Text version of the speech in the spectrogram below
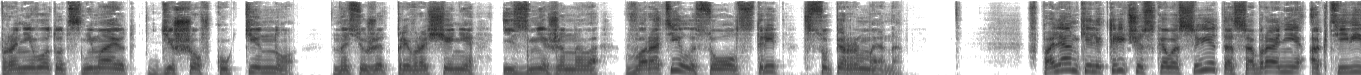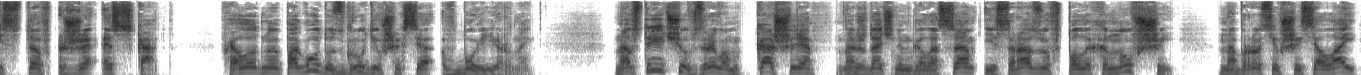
Про него тут снимают дешевку кино на сюжет превращения изнеженного воротилы с Уолл-стрит в Супермена. В полянке электрического света собрание активистов ЖСК в холодную погоду сгрудившихся в бойлерной. Навстречу взрывам кашля, наждачным голосам и сразу вполыхнувший, набросившийся лай,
